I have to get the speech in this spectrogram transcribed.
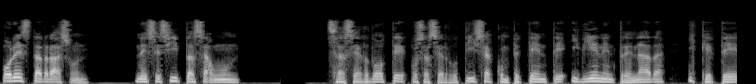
Por esta razón, necesitas a un sacerdote o sacerdotisa competente y bien entrenada y que te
